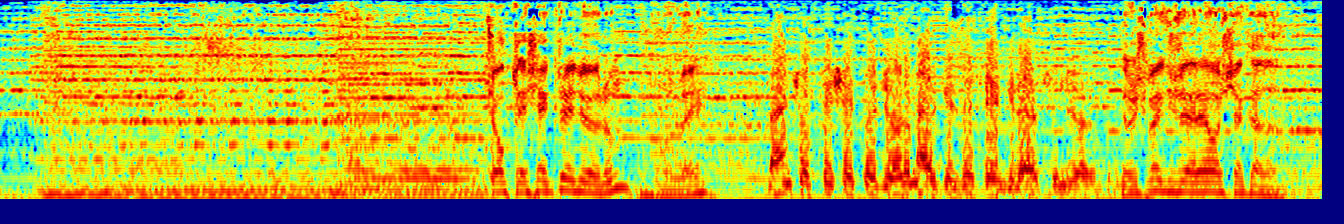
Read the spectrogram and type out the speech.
Çok teşekkür ediyorum Uğur Bey. Ben çok teşekkür ediyorum. Herkese sevgiler sunuyorum. Görüşmek üzere, hoşçakalın.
